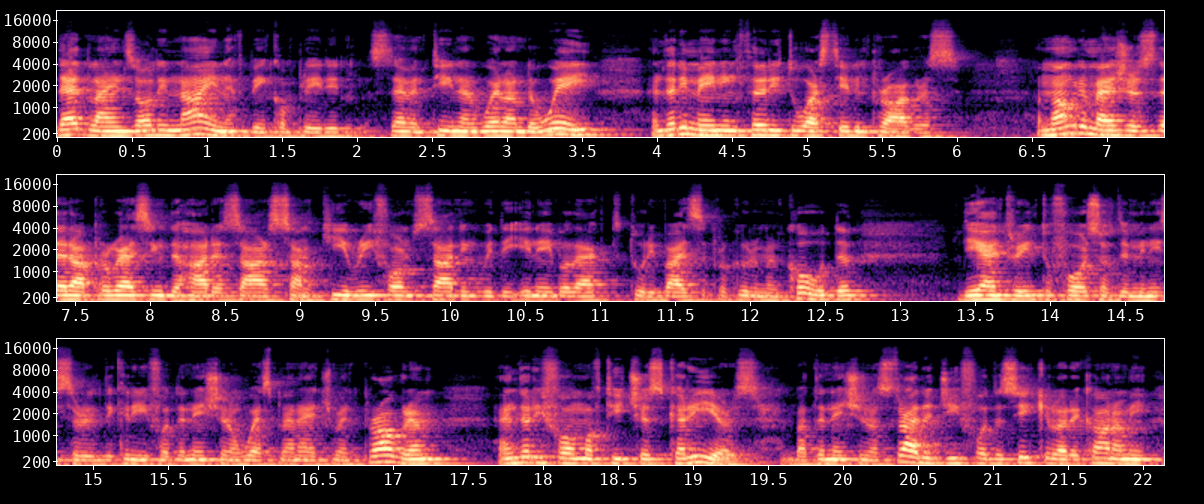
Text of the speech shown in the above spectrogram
deadlines, only 9 have been completed, 17 are well underway, and the remaining 32 are still in progress. Among the measures that are progressing the hardest are some key reforms, starting with the Enable Act to revise the procurement code, the entry into force of the ministerial decree for the National Waste Management Program, and the reform of teachers' careers, but the national strategy for the circular economy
